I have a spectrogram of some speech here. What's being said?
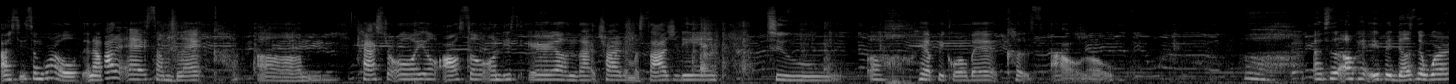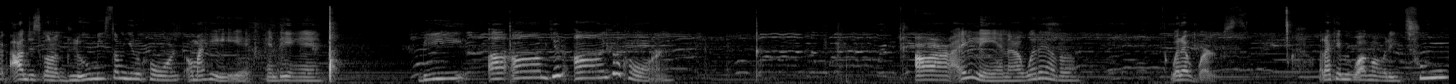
I see some growth. And I'm about to add some black um, castor oil also on this area and I try to massage it in to uh, help it grow back because I don't know. I feel okay if it doesn't work I'm just gonna glue me some unicorns on my head and then be a um uh, unicorn. Or alien or whatever. Whatever works. But I can't be walking around with these two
